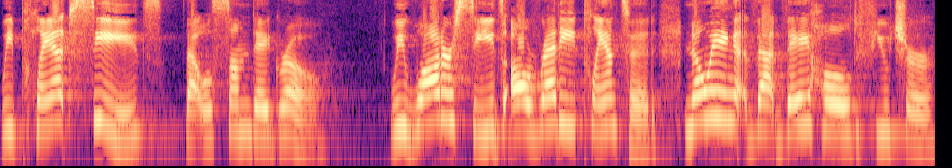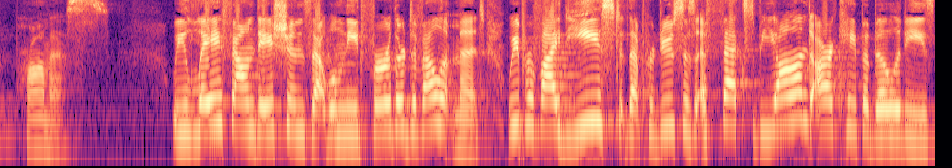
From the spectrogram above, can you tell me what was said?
We plant seeds that will someday grow. We water seeds already planted, knowing that they hold future promise. We lay foundations that will need further development. We provide yeast that produces effects beyond our capabilities.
